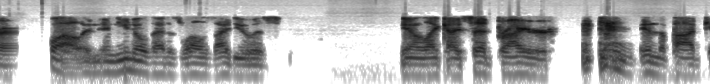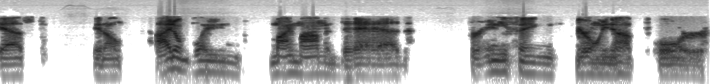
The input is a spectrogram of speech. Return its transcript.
right. Well, and, and you know that as well as I do is, you know, like I said prior in the podcast, you know, I don't blame my mom and dad for anything growing up or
